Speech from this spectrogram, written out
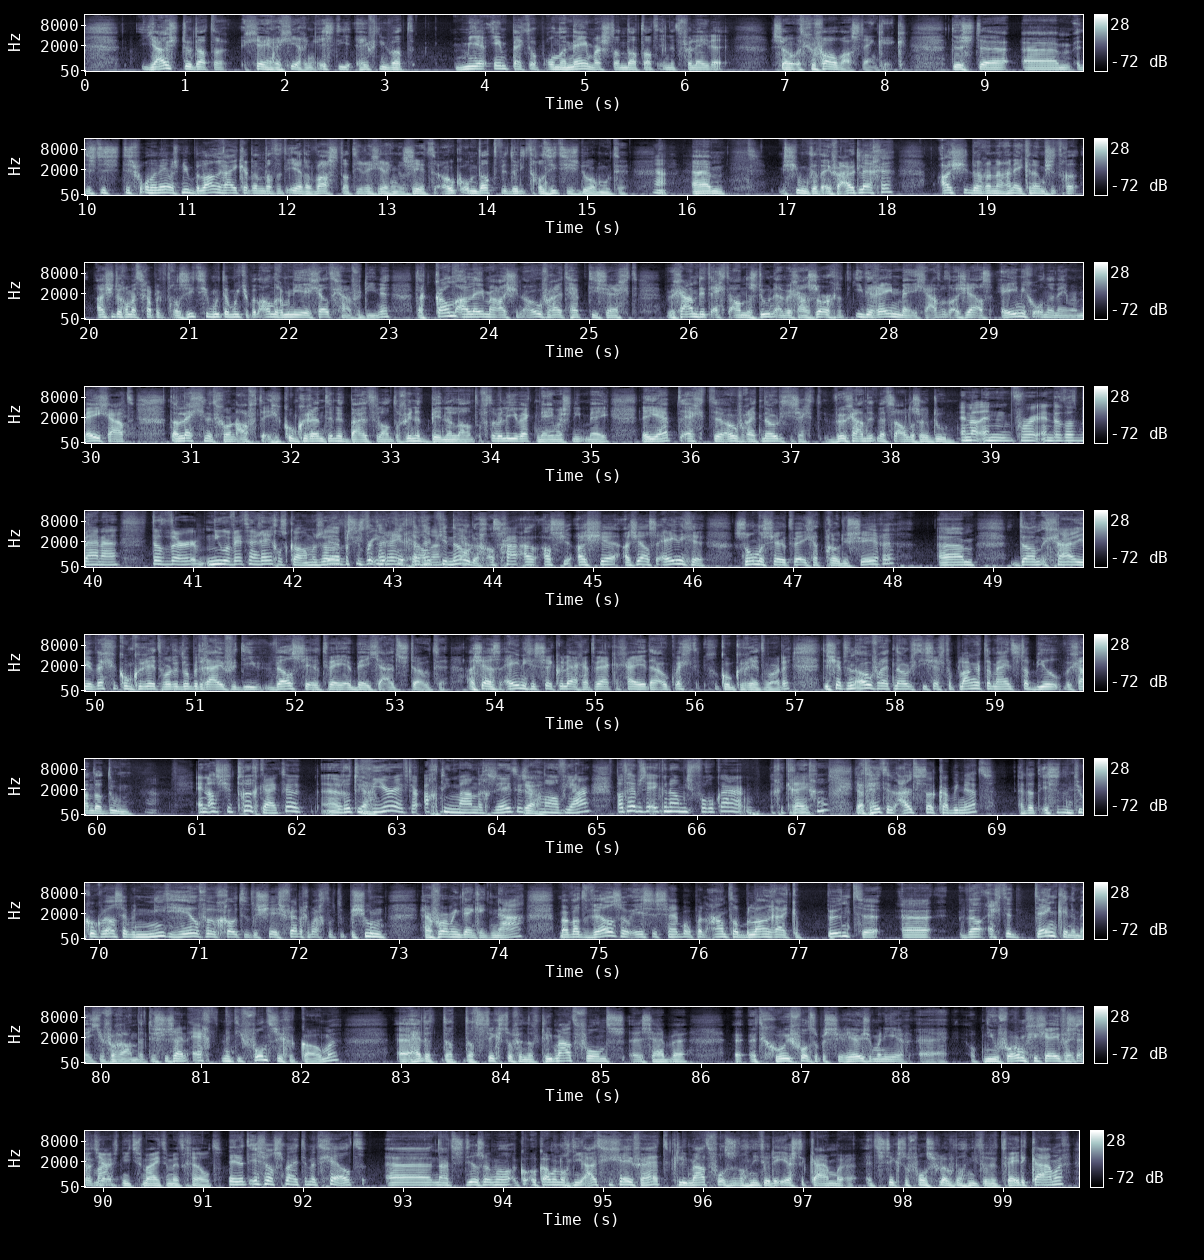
juist doordat er geen regering is, die heeft nu wat meer impact op ondernemers dan dat dat in het verleden zo het geval was, denk ik. Dus, de, um, dus het, is, het is voor ondernemers nu belangrijker dan dat het eerder was dat die regering er zit. Ook omdat we door die transities door moeten. Ja. Um, misschien moet ik dat even uitleggen. Als je door naar een economische, als je door een maatschappelijke transitie moet, dan moet je op een andere manier je geld gaan verdienen. Dat kan alleen maar als je een overheid hebt die zegt: we gaan dit echt anders doen en we gaan zorgen dat iedereen meegaat. Want als jij als enige ondernemer meegaat, dan leg je het gewoon af tegen concurrenten in het buitenland of in het binnenland. Of dan willen je werknemers niet mee. Nee, je hebt echt de overheid nodig die zegt: we gaan dit met z'n allen zo doen. En, dan, en, voor, en dat, dat, bijna, dat er nieuwe wetten en regels komen. Zodat ja, precies. Dat heb, je, dat heb, je, nodig. Ja. Als, als, je, als, je, als je als enige zonder CO2 gaat produceren. Um, dan ga je weggeconcureerd worden door bedrijven die wel CO2 een beetje uitstoten. Als je als enige circulair gaat werken, ga je daar ook weggeconcureerd worden. Dus je hebt een overheid nodig die zegt op lange termijn stabiel, we gaan dat doen. Ja. En als je terugkijkt, hè, Rutte 4 heeft er 18 maanden gezeten, dus ja. anderhalf jaar. Wat hebben ze economisch voor elkaar gekregen? Ja, het heet een uitstelkabinet. En dat is het natuurlijk ook wel. Ze hebben niet heel veel grote dossiers verder gebracht op de pensioenhervorming, denk ik, na. Maar wat wel zo is, is ze hebben op een aantal belangrijke punten uh, wel echt het denken een beetje veranderd. Dus ze zijn echt met die fondsen gekomen. Uh, dat, dat, dat stikstof- en dat klimaatfonds. Uh, ze hebben het groeifonds op een serieuze manier opnieuw vormgegeven. Is dat maar. juist niet smijten met geld? Nee, dat is wel smijten met geld. nou, het is deels ook, nog, ook allemaal nog niet uitgegeven. Hè. Het klimaatfonds is nog niet door de Eerste Kamer. Het stikstoffonds geloof ik nog niet door de Tweede Kamer.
